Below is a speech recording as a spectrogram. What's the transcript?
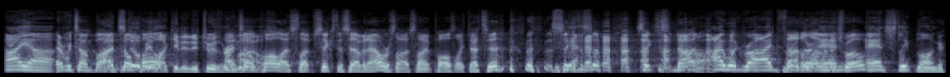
I uh, Every time I I'd tell still be lucky to do two or three I miles. tell Paul I slept six to seven hours last night. Paul's like, "That's it, six, to seven, six to seven, No, I would ride further and, and sleep longer.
